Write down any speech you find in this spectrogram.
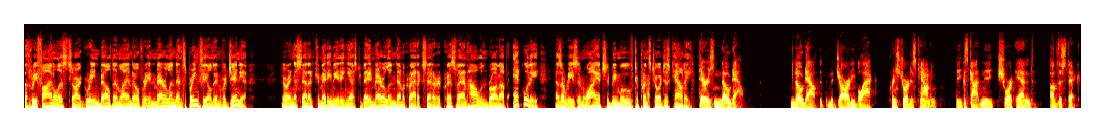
The three finalists are Greenbelt and Landover in Maryland and Springfield in Virginia. During a Senate committee meeting yesterday, Maryland Democratic Senator Chris Van Hollen brought up equity as a reason why it should be moved to Prince George's County. There is no doubt, no doubt that the majority black Prince George's County has gotten the short end of the stick.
